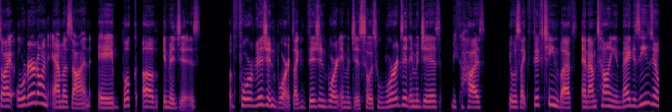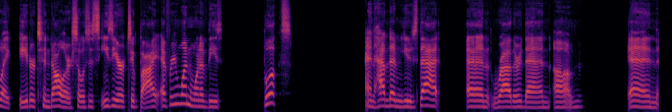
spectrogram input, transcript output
So I ordered on Amazon a book of images for vision boards, like vision board images. So it's words and images because it was like 15 bucks. And I'm telling you, magazines are like eight or ten dollars. So it's just easier to buy everyone one of these books and have them use that and rather than um and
